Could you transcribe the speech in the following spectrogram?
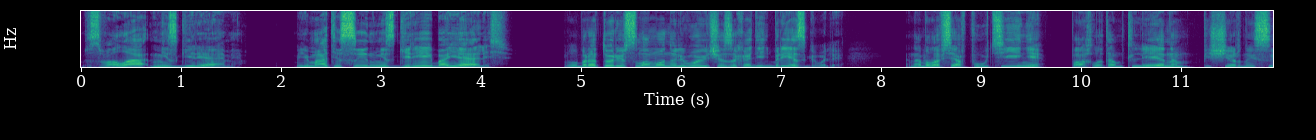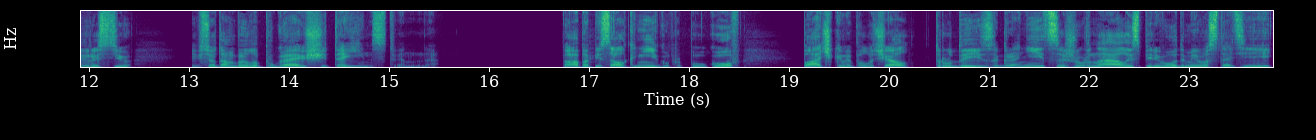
Звала мизгирями. И мать, и сын мизгирей боялись. В лабораторию Соломона Львовича заходить брезговали. Она была вся в паутине, пахла там тленом, пещерной сыростью, и все там было пугающе таинственно. Папа писал книгу про пауков, пачками получал труды из-за границы, журналы с переводами его статей,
